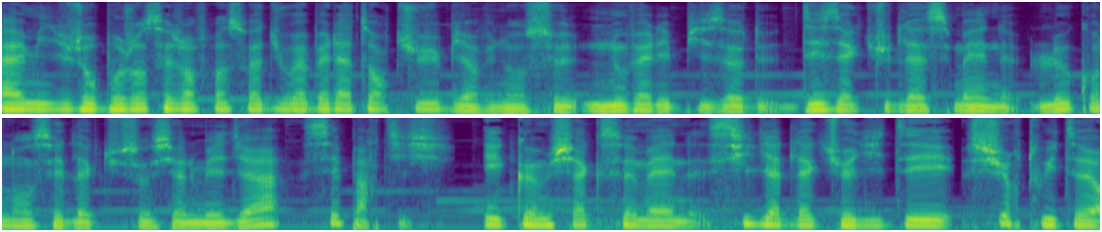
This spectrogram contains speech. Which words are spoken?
Amis du jour, bonjour, c'est Jean-François du Web et la Tortue. Bienvenue dans ce nouvel épisode des Actus de la semaine, le condensé de l'actu social média. C'est parti. Et comme chaque semaine, s'il y a de l'actualité sur Twitter,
